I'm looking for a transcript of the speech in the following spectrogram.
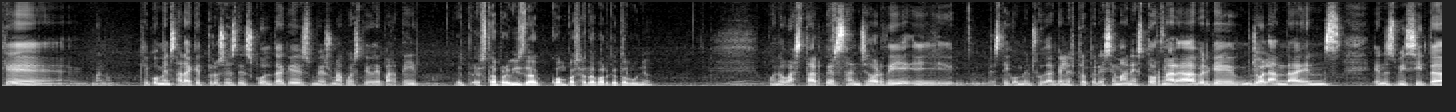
que, bueno, que començarà aquest procés d'escolta que és més una qüestió de partit. Està previst de quan passarà per Catalunya? Bueno, va estar per Sant Jordi i estic convençuda que les properes setmanes tornarà perquè Yolanda ens, ens, visita,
